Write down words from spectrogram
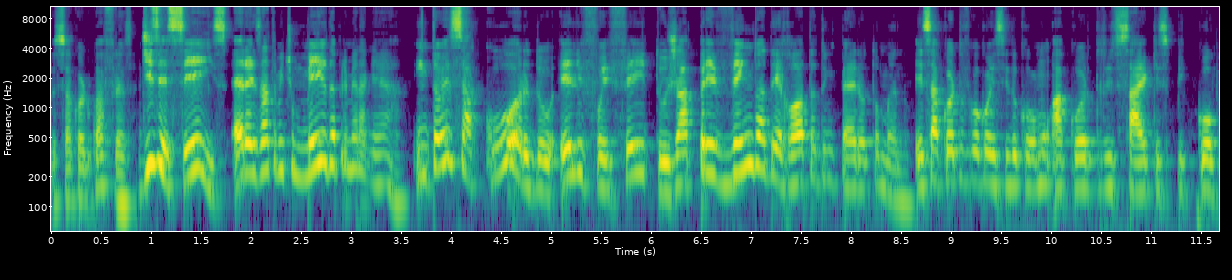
esse acordo com a França. 16 era exatamente o meio da Primeira Guerra. Então esse acordo, ele foi feito já prevendo a derrota do Império Otomano. Esse acordo ficou conhecido como Acordo de Sykes-Picot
